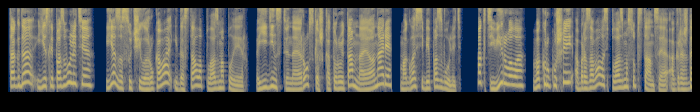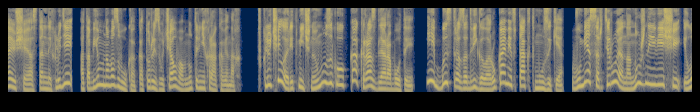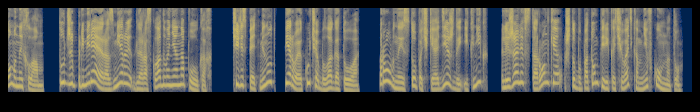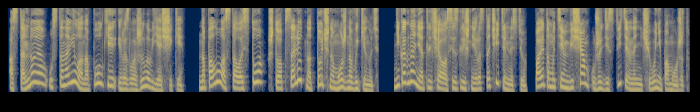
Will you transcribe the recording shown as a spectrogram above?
Тогда, если позволите, я засучила рукава и достала плазмоплеер. Единственная роскошь, которую там на Эонаре могла себе позволить. Активировала, вокруг ушей образовалась плазмосубстанция, ограждающая остальных людей от объемного звука, который звучал во внутренних раковинах. Включила ритмичную музыку как раз для работы и быстро задвигала руками в такт музыке, в уме сортируя на нужные вещи и ломаный хлам, тут же примеряя размеры для раскладывания на полках, Через пять минут первая куча была готова. Ровные стопочки одежды и книг лежали в сторонке, чтобы потом перекочевать ко мне в комнату. Остальное установила на полке и разложила в ящики. На полу осталось то, что абсолютно точно можно выкинуть. Никогда не отличалась излишней расточительностью, поэтому тем вещам уже действительно ничего не поможет.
